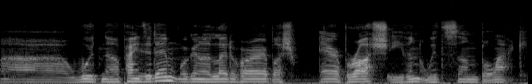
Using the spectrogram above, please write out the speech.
uh, wood now painted in, we're going to load up our airbrush, airbrush even with some black.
